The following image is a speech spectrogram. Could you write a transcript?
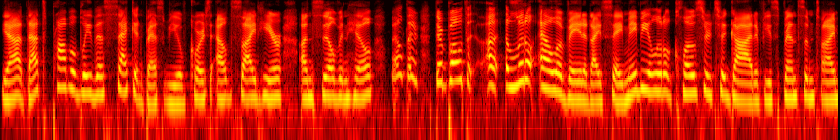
yeah, that's probably the second best view, of course, outside here on Sylvan Hill. Well, they're they're both a, a little elevated, I say, maybe a little closer to God if you spend some time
